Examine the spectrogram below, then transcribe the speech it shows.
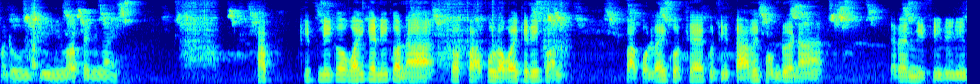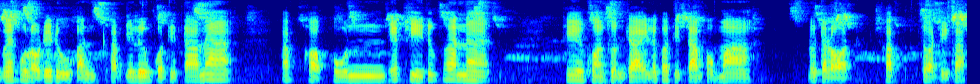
มาดูทีว่าเป็นยังไง ครับคลิปนี้ก็ไว้แค่นี้ก่อนนะฮะก็ฝากพวกเราไว้แค่นี้ก่อน ฝากกดไลค์กดแชร์กดติดตามให้ผมด้วยนะ จะได้มีสิ่งดีๆให้พวกเราได้ดูกันครับอย่าลืมกดติดตามนะฮะ ครับขอบคุณ FC ทุกท่านนะที่ความสนใจแล้วก็ติดตามผมมาโดยตลอดครับ สวัสดีครับ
